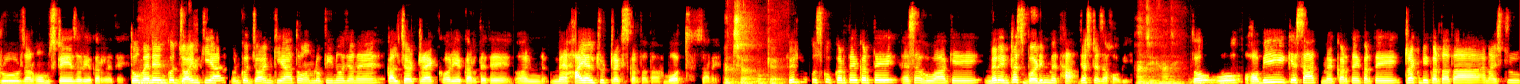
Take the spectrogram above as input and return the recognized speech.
टूर्स और होम स्टेज और ये कर रहे थे। तो मैंने ओके, इनको ओके। ज्वाइन किया उनको ज्वाइन किया तो हम लोग तीनों जने कल्चर ट्रैक और ये करते थे एंड मैं हाई एल्टीट्यूड ट्रैक्स करता था बहुत सारे। अच्छा ओके। फिर उसको करते करते ऐसा हुआ कि मेरे इंटरेस्ट बर्डिन में था जस्ट एज अ हॉबी हाँ जी हाँ जी। तो वो हॉबी के साथ मैं करते करते ट्रैक भी करता था and I to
